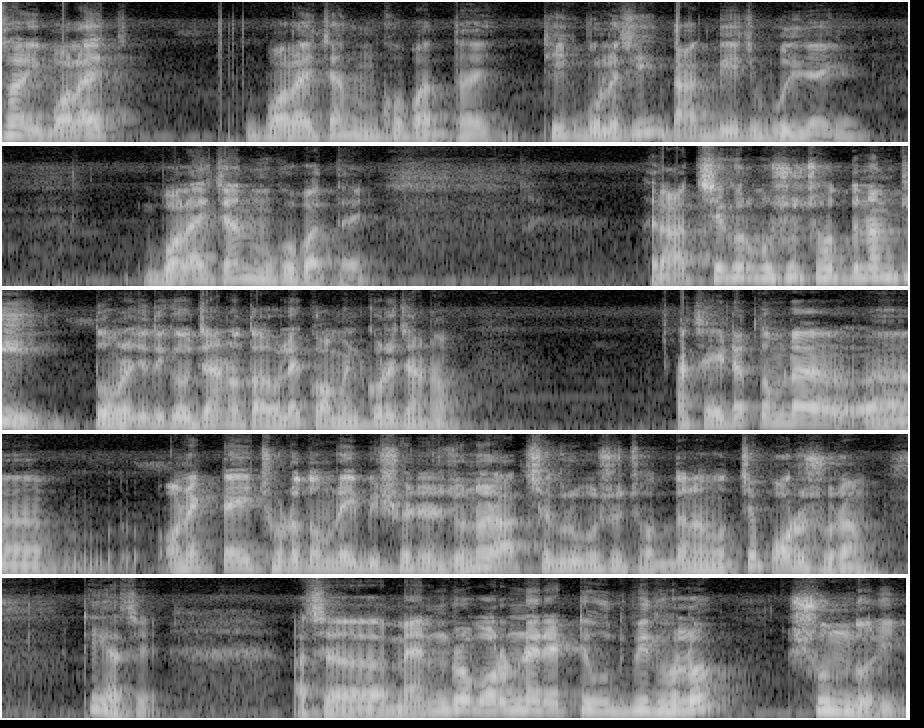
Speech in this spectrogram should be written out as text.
সরি বলাই বলাই চাঁদ মুখোপাধ্যায়। ঠিক বলেছি, দাগ দিয়েছি ভুল জায়গায়। বলাই চাঁদ মুখোপাধ্যায়। রাজশেখর বসুর ছদ্মনাম কি? তোমরা যদি কেউ জানো তাহলে কমেন্ট করে জানাও। আচ্ছা এটা তোমরা অনেকটাই ছোট তোমরা এই বিষয়টার জন্য। রাজশেখর বসুর ছদ্মনাম হচ্ছে পরশুরাম। ঠিক আছে? আচ্ছা ম্যানগ্রোভ অরণ্যের একটি উদ্ভিদ হলো সুন্দরী।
